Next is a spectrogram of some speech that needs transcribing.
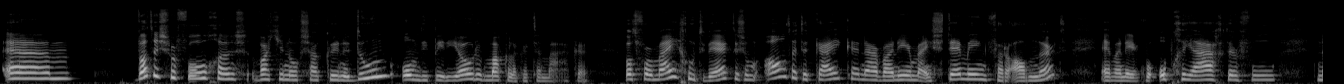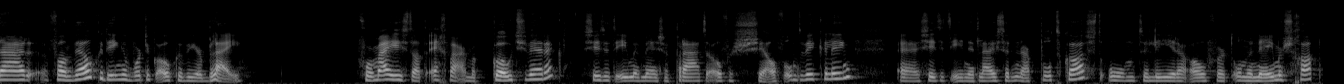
Ehm, wat is vervolgens wat je nog zou kunnen doen om die periode makkelijker te maken? Wat voor mij goed werkt, is om altijd te kijken naar wanneer mijn stemming verandert en wanneer ik me opgejaagder voel, naar van welke dingen word ik ook alweer blij. Voor mij is dat echt waar mijn coachwerk. Zit het in met mensen praten over zelfontwikkeling? Uh, zit het in het luisteren naar podcast om te leren over het ondernemerschap?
